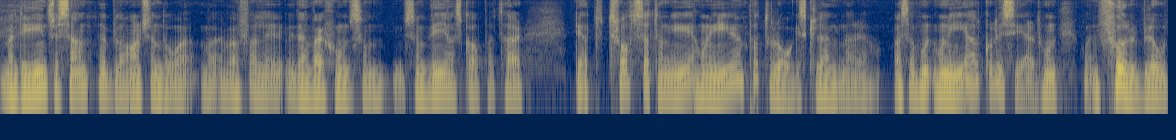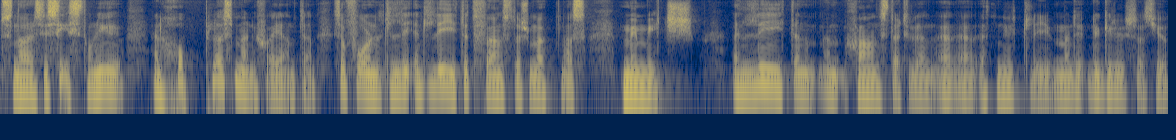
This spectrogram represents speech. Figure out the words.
men, det är intressant med Blanche ändå, i alla fall i den version som, som vi har skapat här. Det är att trots att hon är, hon är ju en patologisk lögnare, alltså hon, hon är alkoholiserad, hon, hon är en fullblodsnarcissist. Hon är ju en hopplös människa egentligen. Så får hon ett, ett litet fönster som öppnas med Mitch en liten en chans där till en, ett, ett nytt liv, men det, det, grusas ju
